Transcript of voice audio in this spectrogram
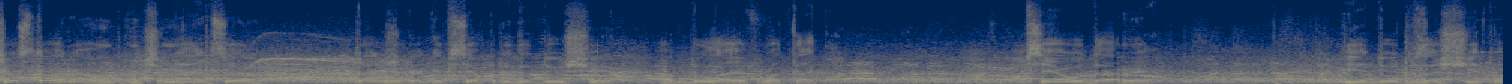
Шестой раунд начинается так же, как и все предыдущие. Абдулаев в атаке. Все удары идут в защиту.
